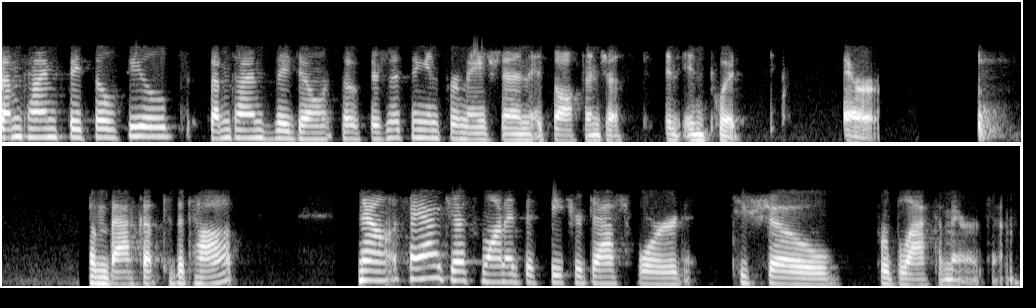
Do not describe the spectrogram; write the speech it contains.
Sometimes they fill fields, sometimes they don't. So if there's missing information, it's often just an input error. Come back up to the top. Now, say I just wanted this feature dashboard to show for Black American.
